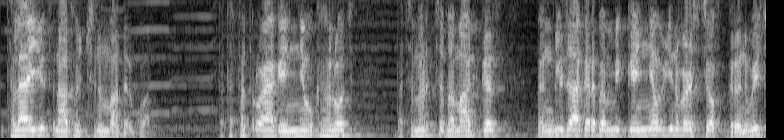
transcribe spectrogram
የተለያዩ ጥናቶችንም አድርጓል። በተፈጥሮ ያገኘው ክህሎት በትምህርት በማገዝ በእንግሊዝ ሀገር በሚገኘው University of Greenwich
